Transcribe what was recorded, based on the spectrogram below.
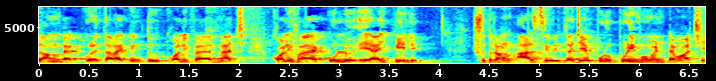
কামব্যাক করে তারা কিন্তু কোয়ালিফায়ার ম্যাচ কোয়ালিফায়ার করল এই আইপিএলে সুতরাং আরসিবির কাছে পুরোপুরি মোমেন্টাম আছে।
